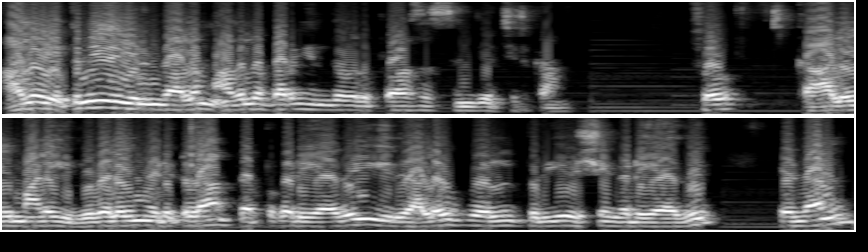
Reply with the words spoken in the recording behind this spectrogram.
அதில் எத்தனையோ இருந்தாலும் அதுல பாருங்க இந்த ஒரு ப்ராசஸ் செஞ்சு வச்சிருக்காங்க. சோ காலை மாலை இதுவரையும் எடுக்கலாம். தப்பு கிடையாது. இது அளவுக்கு பெரிய விஷயம் கிடையாது. இருந்தாலும்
